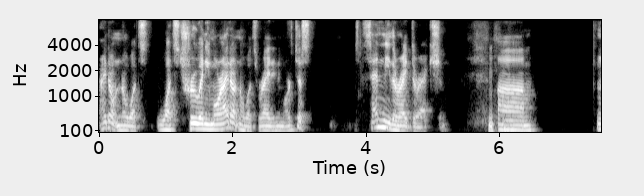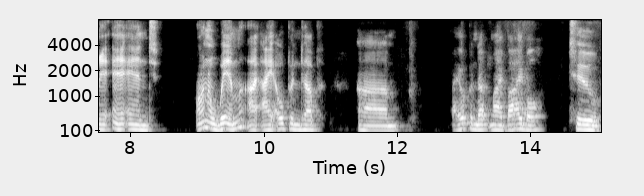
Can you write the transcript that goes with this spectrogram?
I don't know what's what's true anymore. I don't know what's right anymore. Just send me the right direction. um, and, and, on a whim, I, I opened up, um, I opened up my Bible to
